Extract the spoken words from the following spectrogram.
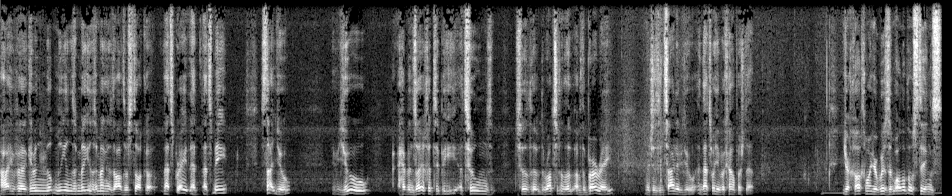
I've uh, given millions and millions and millions of dollars of stock. That's great. That, that's me. It's not you. If you have been zeicha to be attuned to the, the of the, of the beret, which is inside of you, and that's why you've accomplished that. Your chachma, your wisdom, all of those things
